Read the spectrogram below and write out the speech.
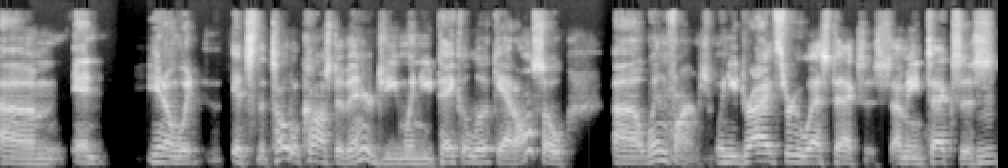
um, and you know what it's the total cost of energy when you take a look at also uh, wind farms when you drive through west texas i mean texas mm-hmm.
